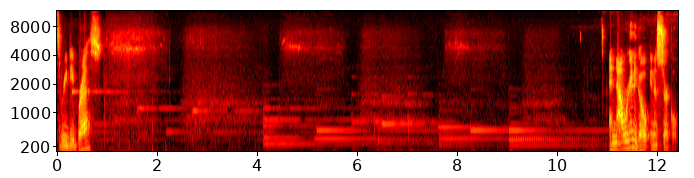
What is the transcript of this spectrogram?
three deep breaths. And now we're gonna go in a circle,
